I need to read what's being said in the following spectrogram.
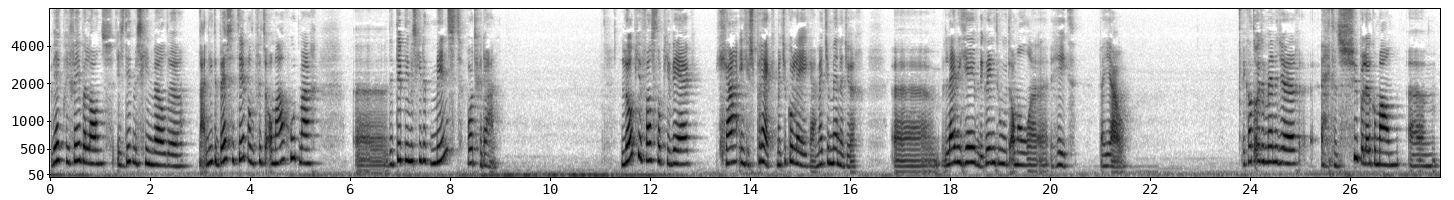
werk-privé-balans, is dit misschien wel de, nou niet de beste tip, want ik vind ze allemaal goed, maar uh, de tip die misschien het minst wordt gedaan. Loop je vast op je werk, ga in gesprek met je collega, met je manager uh, leidinggevende. Ik weet niet hoe het allemaal uh, heet bij jou. Ik had ooit een manager, echt een superleuke man, um,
